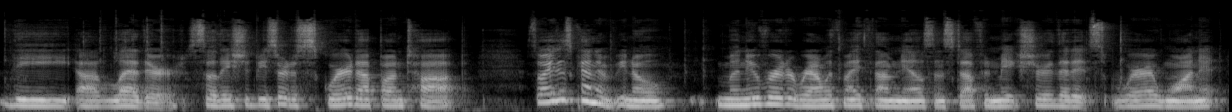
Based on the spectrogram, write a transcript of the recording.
the uh, leather. So they should be sort of squared up on top. So I just kind of, you know, maneuver it around with my thumbnails and stuff and make sure that it's where I want it.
